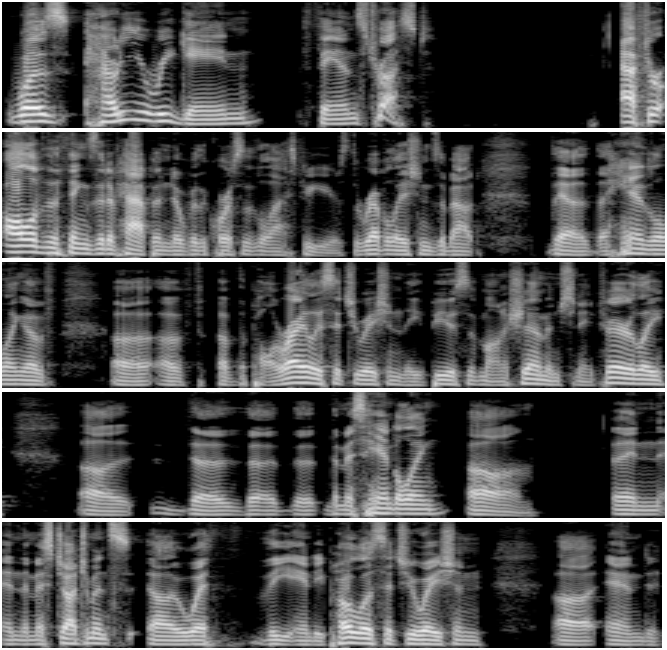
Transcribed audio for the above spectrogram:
was how do you regain fans' trust? After all of the things that have happened over the course of the last few years, the revelations about the the handling of uh, of of the Paul Riley situation, the abuse of Mana Shim and Sinead Farrelly, uh, the the the the mishandling um, and and the misjudgments uh, with the Andy Polo situation, uh, and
